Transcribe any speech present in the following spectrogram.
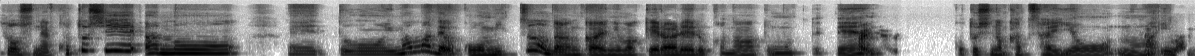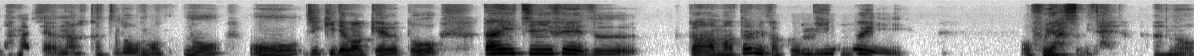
そうですね。今年、あの、えっと、今までをこう3つの段階に分けられるかなと思ってて、はい。今年の活採用の、まあ、うん今話したような活動ののお時期で分けると、第一フェーズが、まあ、とにかくうんうん PV を増やすみたいな。あの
